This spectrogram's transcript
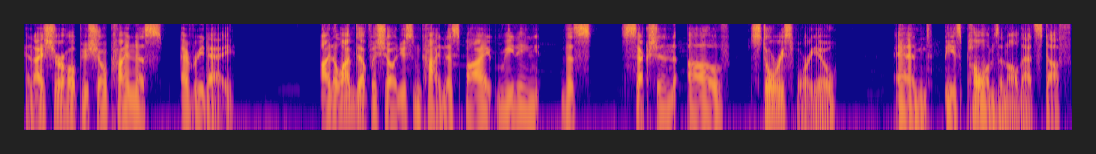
And I sure hope you show kindness every day. I know I'm definitely showing you some kindness by reading this section of stories for you and these poems and all that stuff.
